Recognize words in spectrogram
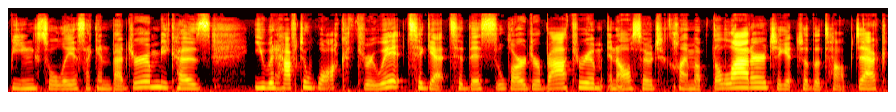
being solely a second bedroom because you would have to walk through it to get to this larger bathroom and also to climb up the ladder to get to the top deck.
